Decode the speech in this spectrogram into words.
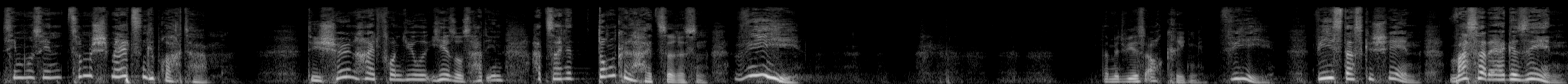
Sie muss ihn zum Schmelzen gebracht haben. Die Schönheit von Jesus hat ihn, hat seine Dunkelheit zerrissen. Wie? Damit wir es auch kriegen. Wie? Wie ist das geschehen? Was hat er gesehen?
